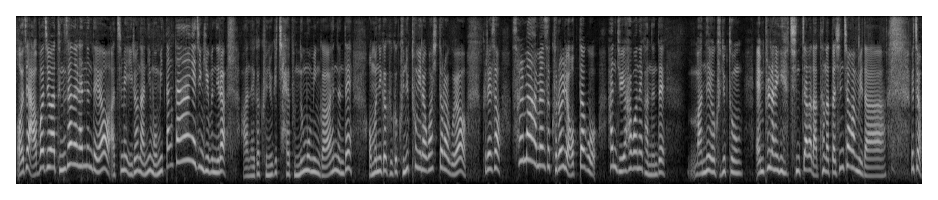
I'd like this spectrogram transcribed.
어제 아버지와 등산을 했는데요. 아침에 일어나니 몸이 땅땅해진 기분이라 아 내가 근육이 잘 붙는 몸인가 했는데 어머니가 그거 근육통이라고 하시더라고요. 그래서 설마 하면서 그럴 리 없다고 한 뒤에 학원에 갔는데 맞네요. 근육통. 엠플라잉에 진짜가 나타났다 신청합니다. 그렇죠.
